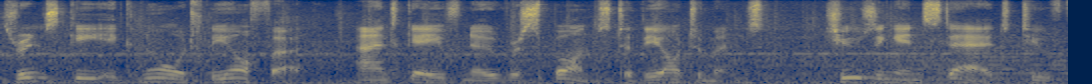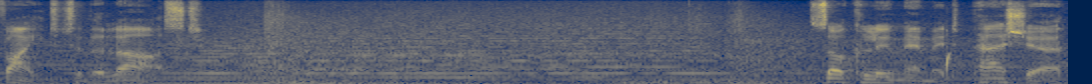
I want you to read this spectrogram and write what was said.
Zrinski ignored the offer and gave no response to the Ottomans, choosing instead to fight to the last. Sokollu Mehmed Pasha,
